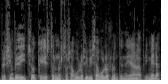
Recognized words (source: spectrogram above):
pero siempre he dicho que esto nuestros abuelos y bisabuelos lo entenderían a la primera.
